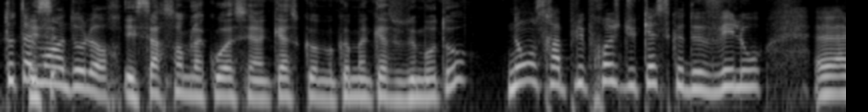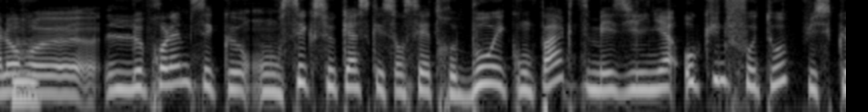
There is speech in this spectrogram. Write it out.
totalement indolore. Et ça ressemble à quoi? C'est un casque comme, comme un casque de moto? Non, on sera plus proche du casque de vélo. Euh, alors, Mm. euh, le problème, c'est qu'on sait que ce casque est censé être beau et compact, mais il n'y a aucune photo, puisque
